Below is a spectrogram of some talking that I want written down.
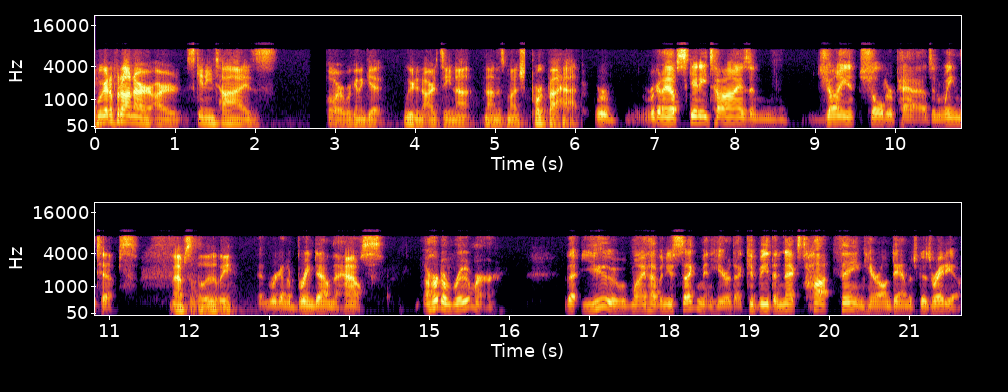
we're gonna put on our, our skinny ties, or we're gonna get weird and artsy, not not as much pork pie hat. We're we're gonna have skinny ties and giant shoulder pads and wingtips. Absolutely. And we're going to bring down the house. I heard a rumor that you might have a new segment here that could be the next hot thing here on Damage Goods Radio.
